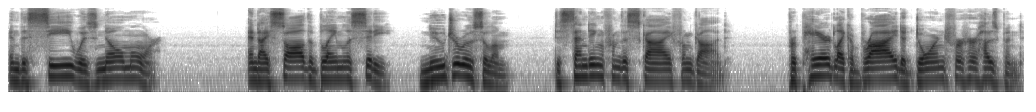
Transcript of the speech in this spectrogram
and the sea was no more. And I saw the blameless city, New Jerusalem, descending from the sky from God, prepared like a bride adorned for her husband.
